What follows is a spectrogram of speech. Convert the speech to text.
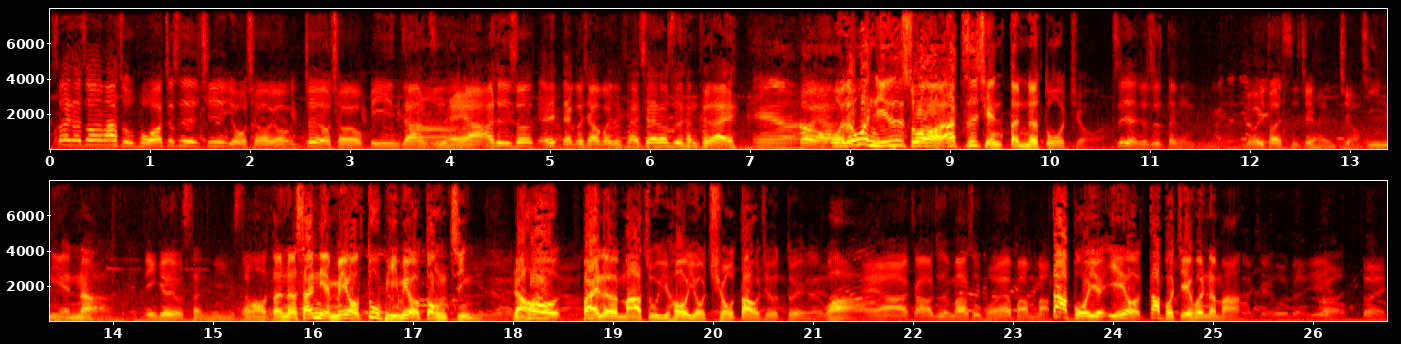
所以他说妈祖婆就是其实有求有就有求有必应这样子，嘿呀、啊，而且说哎两个小鬼，就看现在都是很可爱。对啊，我的问题是说，啊，之前等了多久啊？之前就是等有一段时间很久，几年呐？应该有三年以上。哦，等了三年没有肚皮没有动静，然后拜了妈祖以后有求到就对了，哇！哎呀，刚好就是妈祖婆要帮忙。大伯也也有，大伯结婚了吗？对，结婚的也有，对，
